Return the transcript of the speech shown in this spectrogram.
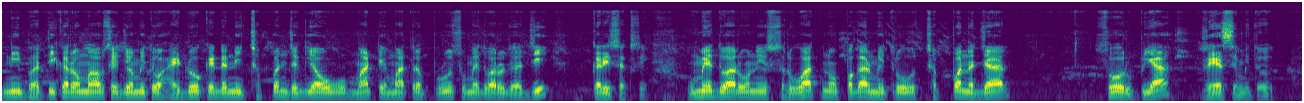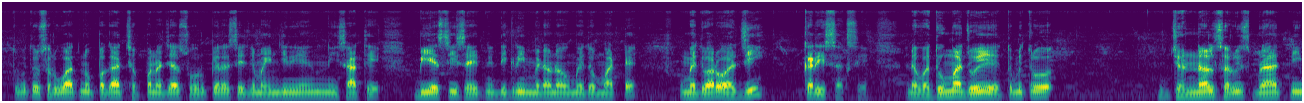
ની ભરતી કરવામાં આવશે. જો મિત્રો હાઇડ્રોકેડરની છપ્પન જગ્યાઓ માટે માત્ર પુરુષ ઉમેદવારો જ અરજી કરી શકશે. ઉમેદવારોની શરૂઆતનો પગાર મિત્રો છપ્પન હજાર સો રૂપિયા રહેશે મિત્રો. તો મિત્રો શરૂઆતનો પગાર છપ્પન હજાર સો રૂપિયા રહેશે. જેમાં એન્જિનિયરિંગની સાથે બીએસસી સહિતની ડિગ્રી મેળવનાર ઉમેદો માટે ઉમેદવારો અરજી કરી શકશે. અને વધુમાં જોઈએ તો મિત્રો જનરલ સર્વિસ બ્રાન્ચની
